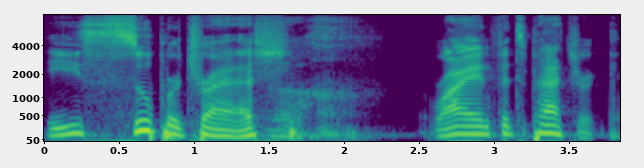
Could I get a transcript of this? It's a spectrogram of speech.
He's super trash. Ryan Fitzpatrick.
